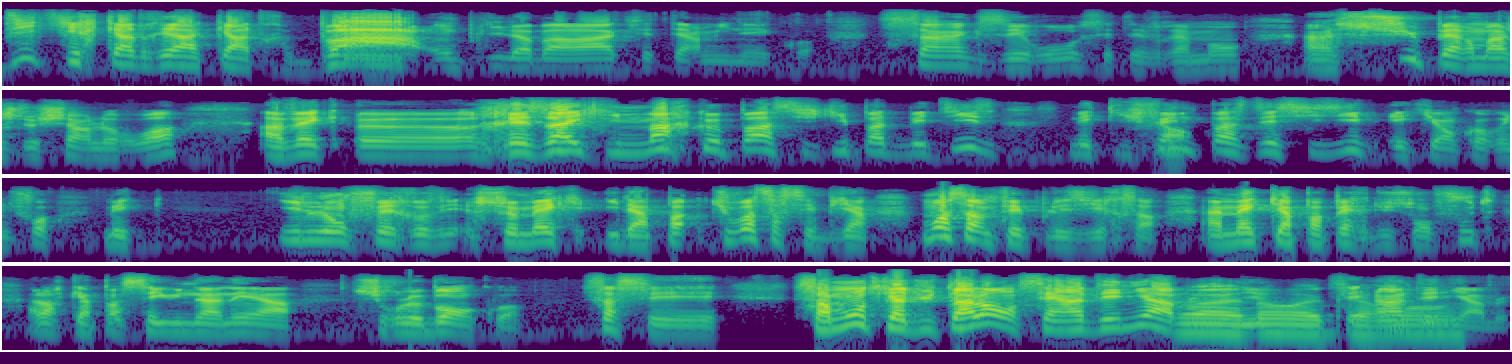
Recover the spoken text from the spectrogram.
10 tirs cadrés à 4. Bah, on plie la baraque, c'est terminé quoi. 5-0, c'était vraiment un super match de Charleroi avec euh, Rezaï qui marque pas, si je dis pas de bêtises, mais qui fait Non. une passe décisive et qui encore une fois, mais Ils l'ont fait revenir. Ce mec, il a pas. Tu vois, ça c'est bien. Moi, ça me fait plaisir, ça. Un mec qui a pas perdu son foot alors qu'il a passé une année à... sur le banc, quoi. Ça, c'est. Ça montre qu'il y a du talent. C'est indéniable. Ouais, ouais, c'est indéniable.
